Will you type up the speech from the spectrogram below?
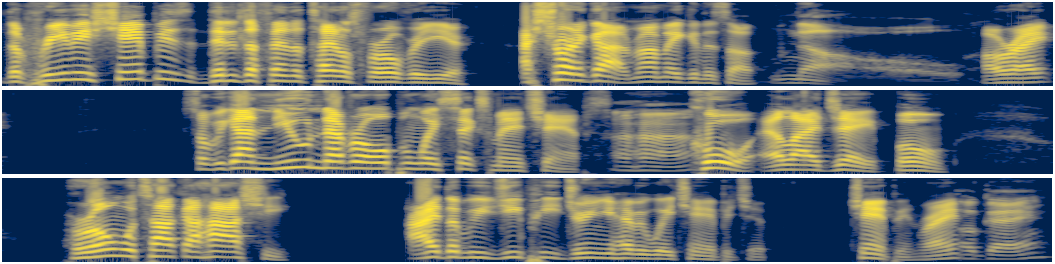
The previous champions didn't defend the titles for over a year. I swear to God, I'm not making this up. No. All right. So we got new Never Open Weight six-man champs. Uh-huh. Cool. Lij. Boom. Hiromu Takahashi, IWGP Junior Heavyweight Championship champion. Right. Okay.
